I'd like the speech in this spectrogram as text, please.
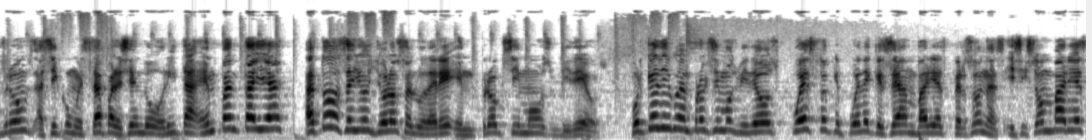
Drums así como está apareciendo ahorita en pantalla. A todos ellos yo los saludaré en próximos videos. ¿Por qué digo en próximos videos? Puesto que puede que sean varias personas y si son varias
